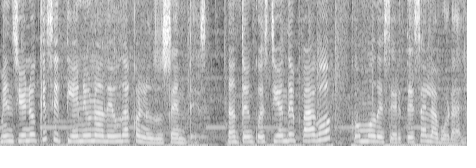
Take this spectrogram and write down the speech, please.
mencionó que se tiene una deuda con los docentes, tanto en cuestión de pago como de certeza laboral.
